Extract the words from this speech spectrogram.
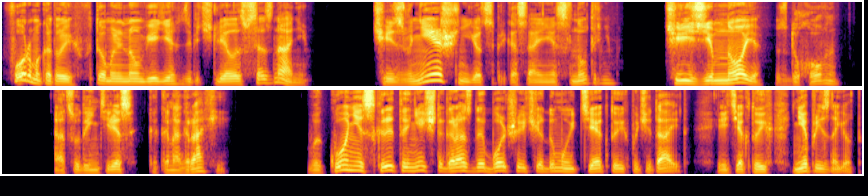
форма которой в том или ином виде запечатлелась в сознании, через внешнее идет соприкасание с внутренним, через земное — с духовным. Отсюда интерес к иконографии. В иконе скрыто нечто гораздо большее, чем думают те, кто их почитает, или те, кто их не признает.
